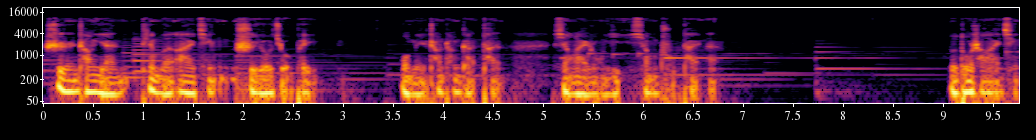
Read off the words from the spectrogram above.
世人常言，听闻爱情十有九悲。我们也常常感叹，相爱容易相处太难。有多少爱情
